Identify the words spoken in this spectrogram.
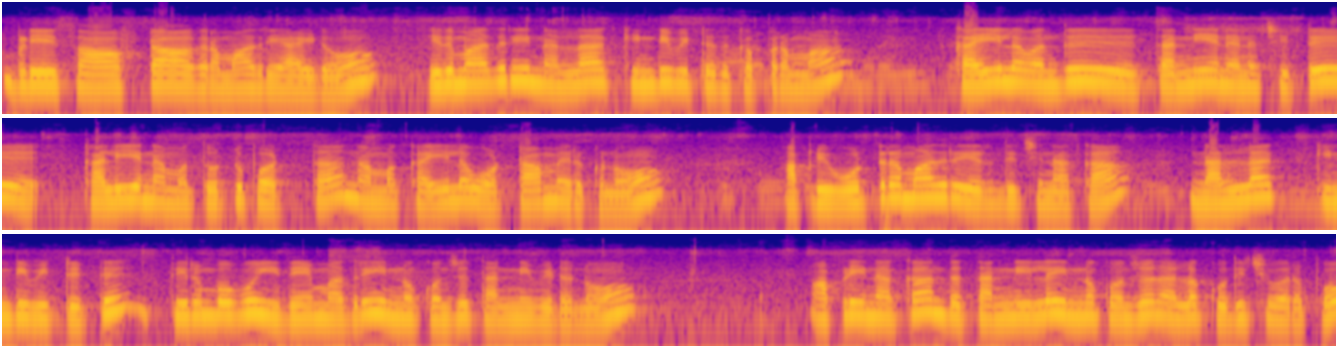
அப்படியே சாஃப்டாக ஆகிற மாதிரி ஆகிடும் இது மாதிரி நல்லா கிண்டி விட்டதுக்கப்புறமா கையில் வந்து தண்ணியை நினச்சிட்டு களியை நம்ம தொட்டு பார்த்தா நம்ம கையில் ஒட்டாமல் இருக்கணும். அப்படி ஒட்டுற மாதிரி இருந்துச்சுனாக்கா நல்லா கிண்டி விட்டுட்டு திரும்பவும் இதே மாதிரி இன்னும் கொஞ்சம் தண்ணி விடணும். அப்படின்னாக்கா அந்த தண்ணியில் இன்னும் கொஞ்சம் நல்லா கொதிச்சு வரப்போ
